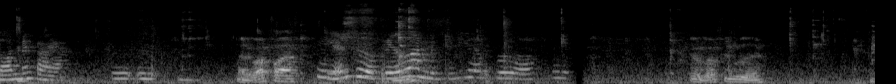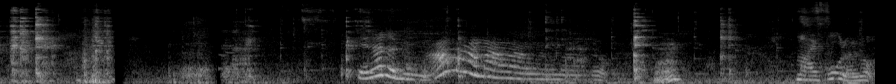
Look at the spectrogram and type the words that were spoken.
ร้อนไหมไฟอะ Mm-mm. Er det godt, Freja? Jeg sidder bedre med de her fødder. Det kan du godt finde ud af. Den er da meget, meget, meget, meget, meget, meget god. Mm. หมายพูดเหรอลูก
